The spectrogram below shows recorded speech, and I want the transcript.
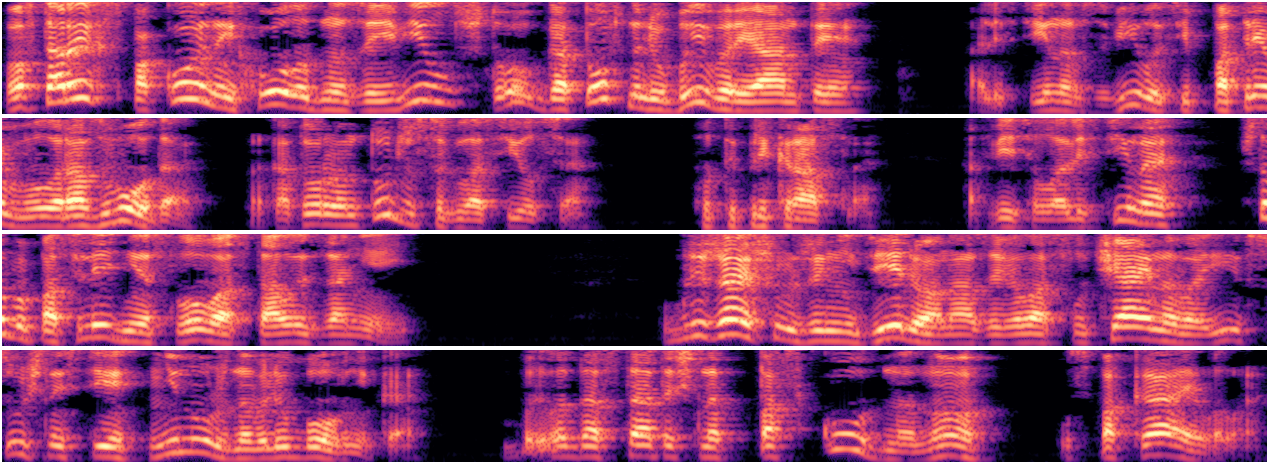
Во-вторых, спокойно и холодно заявил, что готов на любые варианты. Алевтина взвилась и потребовала развода, на который он тут же согласился. «Вот и прекрасно», — ответила Алевтина, чтобы последнее слово осталось за ней. В ближайшую же неделю она завела случайного и, в сущности, ненужного любовника. Было достаточно паскудно, но успокаивало.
